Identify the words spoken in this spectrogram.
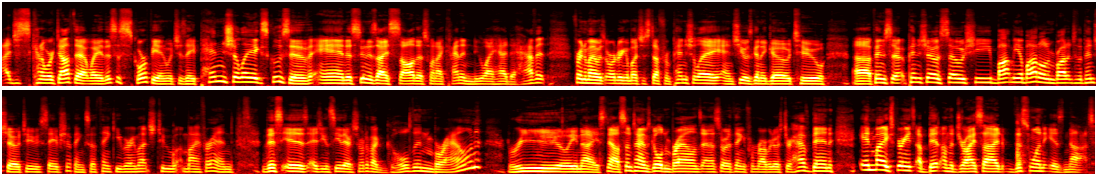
I just kind of worked out that way. This is Scorpion, which is a Pen Chalet exclusive, and as soon as I saw this one, I kind of knew I had to have it. A friend of mine was ordering a bunch of stuff from Pen Chalet, and she was going to go to uh, Pen, Pen Show, so she bought me a bottle and brought it to the Pen Show to save shipping. So thank you very much to my friend. This is, as you can see there, sort of a golden brown. Really nice. Now, sometimes golden browns and that sort of thing from Robert Oster have been, in my experience, a bit on the dry side. This one is not.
